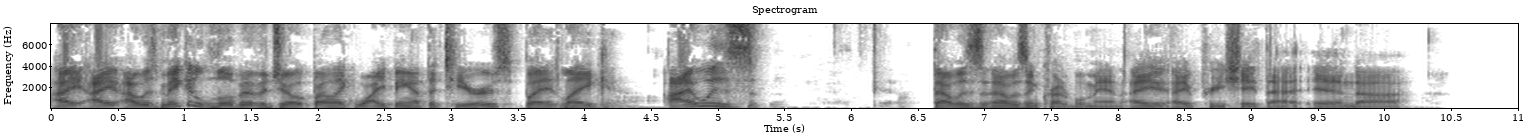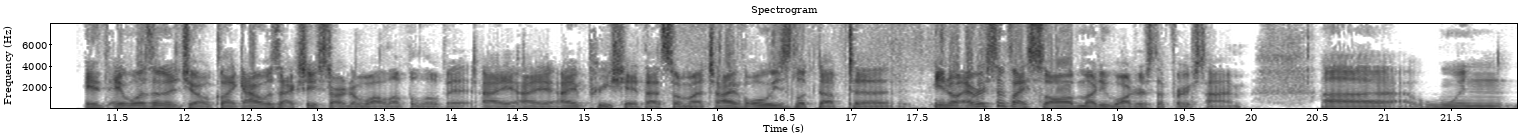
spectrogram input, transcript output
I, I I was making a little bit of a joke by like wiping at the tears, but like I was that was that was incredible, man. I I appreciate that, and uh, it it wasn't a joke. Like I was actually starting to wall up a little bit. I, I I appreciate that so much. I've always looked up to you know ever since I saw Muddy Waters the first time. Uh, when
